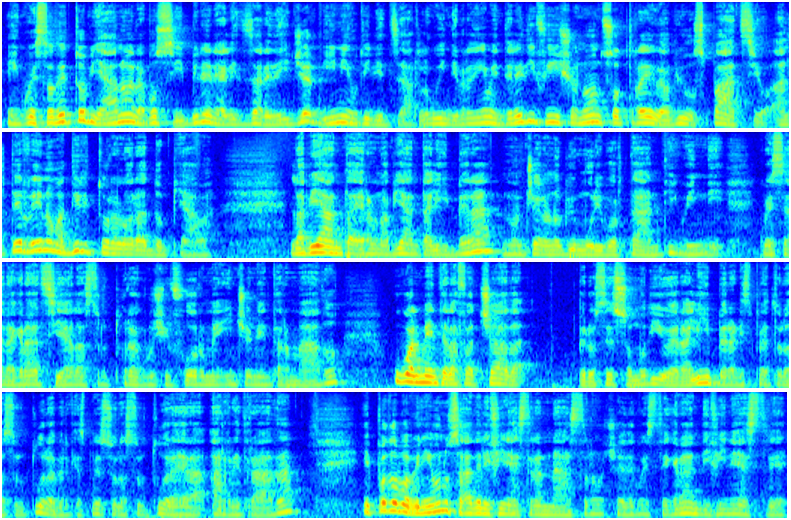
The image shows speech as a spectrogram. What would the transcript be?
e in questo tetto piano era possibile realizzare dei giardini e utilizzarlo, quindi praticamente l'edificio non sottraeva più spazio al terreno ma addirittura lo raddoppiava. La pianta era una pianta libera, non c'erano più muri portanti, quindi questo era grazie alla struttura cruciforme in cemento armato. Ugualmente la facciata per lo stesso motivo era libera rispetto alla struttura perché spesso la struttura era arretrata e poi dopo venivano usate le finestre a nastro, cioè queste grandi finestre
